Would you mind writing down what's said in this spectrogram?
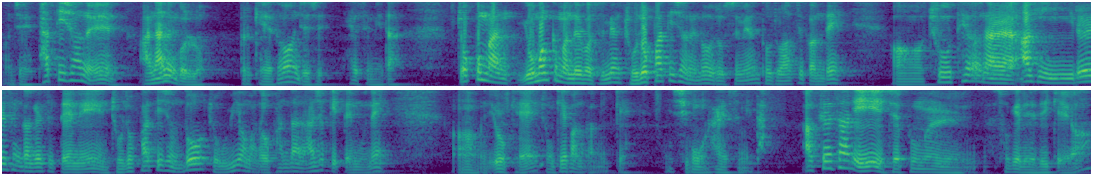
어, 이제 파티션은 안 하는 걸로 그렇게 해서 이제 제- 했습니다. 조금만 요만큼만 넓었으면 조조 파티션을 넣어줬으면 더 좋았을 건데 어, 추후 태어날 아기를 생각했을 때는 조조 파티션도 좀 위험하다고 판단을 하셨기 때문에 어, 이렇게 좀 개방감 있게 시공을 하였습니다. 악세사리 제품을 소개를 해드릴게요.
